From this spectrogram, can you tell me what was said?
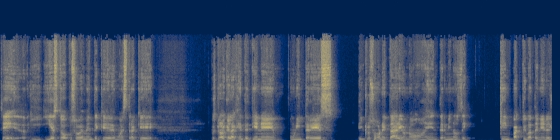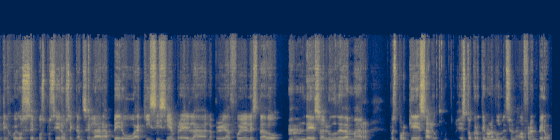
Sí, y, y, esto pues obviamente que demuestra que, pues claro que la gente tiene un interés incluso monetario, ¿no? En términos de qué impacto iba a tener el que el juego se pospusiera o se cancelara, pero aquí sí siempre la, prioridad fue el estado de salud de Damar, pues porque es algo, esto creo que no lo hemos mencionado, Fran, pero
